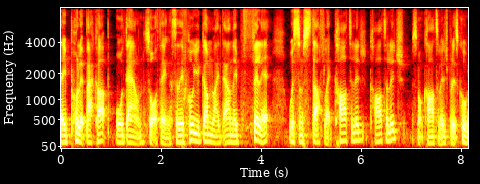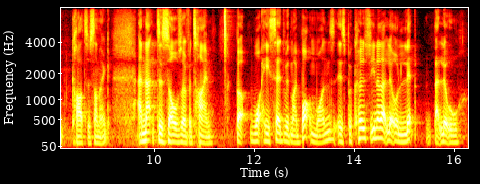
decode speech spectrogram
they pull it back up or down sort of thing. So they pull your gum line down, they fill it with some stuff like cartilage, cartilage, it's not cartilage, but it's called cartilage something. And that dissolves over time. But what he said with my bottom ones is because, you know that little lip, that little,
